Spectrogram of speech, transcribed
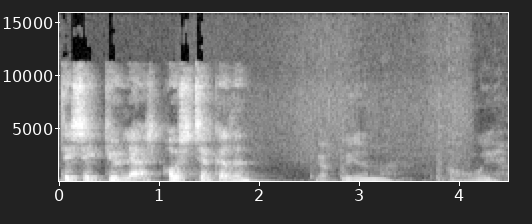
Teşekkürler, hoşçakalın. Ďakujem, ahoj.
